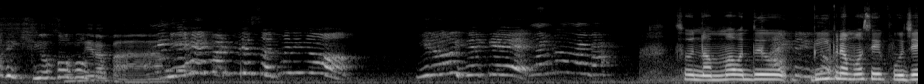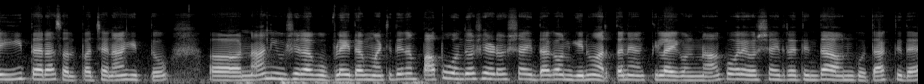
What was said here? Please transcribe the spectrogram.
ಅಯ್ಯೋ ಏನ್ ಮಾಡ್ತಿದ್ದೆ ಸನ್ಮ ನೀನು ಇರೋ ಇದಕ್ಕೆ ಸೊ ನಮ್ಮ ಒಂದು ಬೀಪ್ ನಮೋಸೆ ಪೂಜೆ ಈ ಥರ ಸ್ವಲ್ಪ ಚೆನ್ನಾಗಿತ್ತು. ನಾನು ಯೂಶಲಾಗಿ ಒಬ್ಬಳೇ ಇದ್ದಾಗ ಮಾಡ್ತಿದ್ದೆ. ನಮ್ಮ ಪಾಪು ಒಂದು ವರ್ಷ, ಎರಡು ವರ್ಷ ಇದ್ದಾಗ ಅವ್ನಿಗೇನು ಅರ್ಥನೇ ಆಗ್ತಿಲ್ಲ. ಈಗ ಅವ್ನಿಗೆ ನಾಲ್ಕೂವರೆ ವರ್ಷ ಇದ್ರದಿಂದ ಅವ್ನಿಗೆ ಗೊತ್ತಾಗ್ತಿದೆ.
